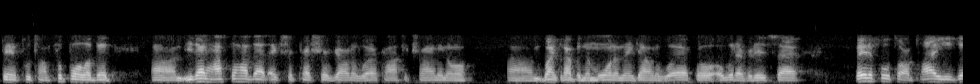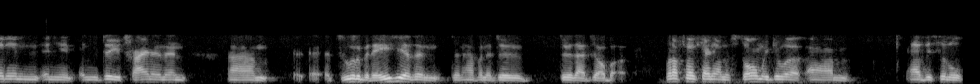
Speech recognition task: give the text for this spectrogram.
being full time footballer, but um, you don't have to have that extra pressure of going to work after training or um, waking up in the morning and then going to work or, or whatever it is. So being a full time player, you get in and you and you do your training and um, it's a little bit easier than, than having to do do that job. When I first came down the storm, we do a um, have this little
